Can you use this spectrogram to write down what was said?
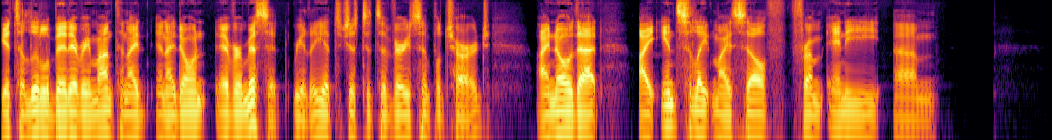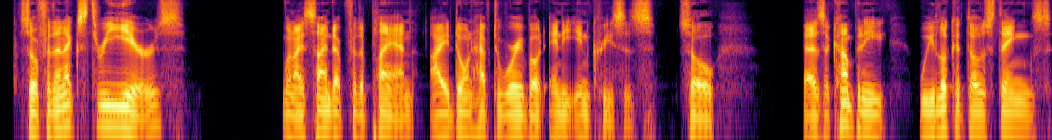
it's a little bit every month and I and I don't ever miss it really. It's just it's a very simple charge. I know that I insulate myself from any um, so for the next 3 years when I signed up for the plan, I don't have to worry about any increases. So as a company, we look at those things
